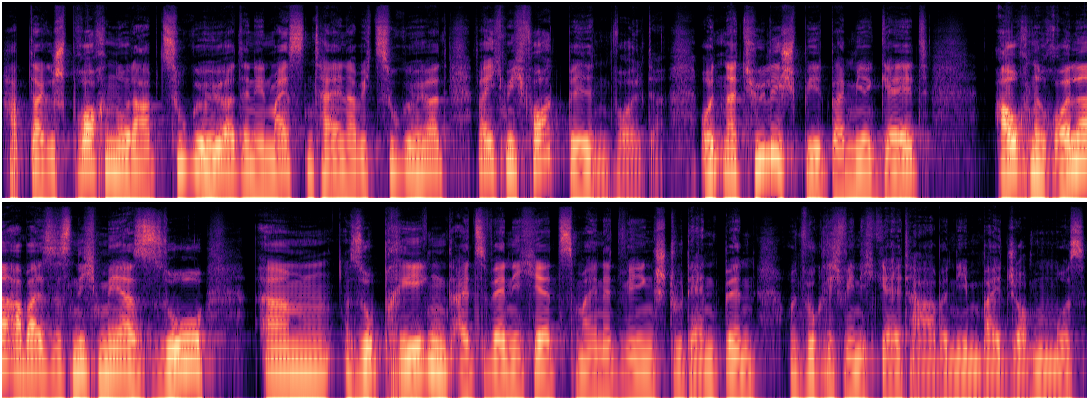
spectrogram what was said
habe da gesprochen oder habe zugehört. In den meisten Teilen habe ich zugehört, weil ich mich fortbilden wollte. Und natürlich spielt bei mir Geld auch eine Rolle, aber es ist nicht mehr so ähm, so prägend, als wenn ich jetzt meinetwegen Student bin und wirklich wenig Geld habe, nebenbei jobben muss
